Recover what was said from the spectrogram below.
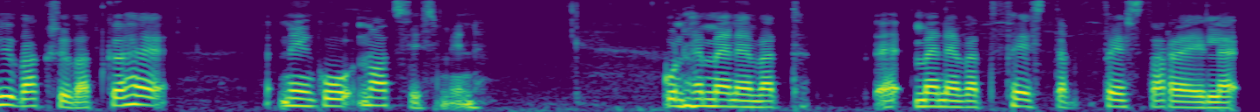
hyväksyvätkö he niin kuin natsismin? kun he menevät menevät festa, festareille,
